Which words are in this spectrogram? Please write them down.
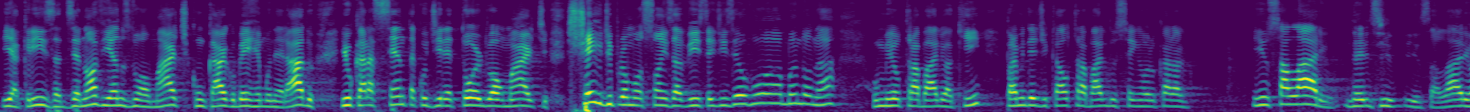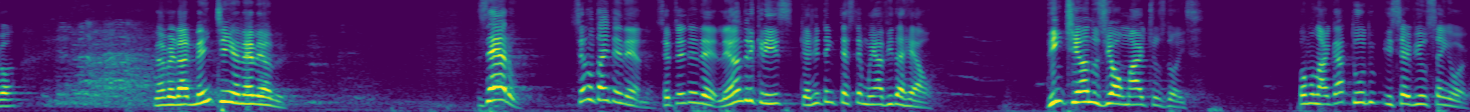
e a Cris, há 19 anos no Walmart, com um cargo bem remunerado, e o cara senta com o diretor do Walmart, cheio de promoções à vista, e diz: Eu vou abandonar o meu trabalho aqui para me dedicar ao trabalho do Senhor. O cara, e o salário dele? E o salário, ó. Na verdade, nem tinha, né, Leandro? Zero. Você não está entendendo. Você precisa entender. Leandro e Cris, que a gente tem que testemunhar a vida real. 20 anos de Walmart os dois. Vamos largar tudo e servir o Senhor.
